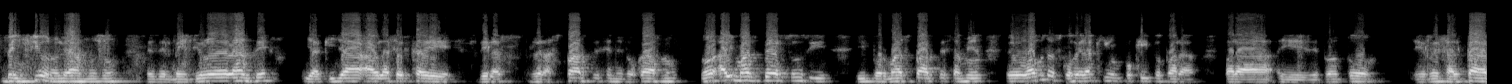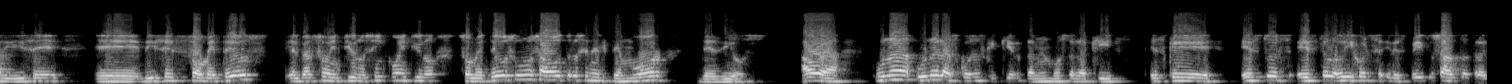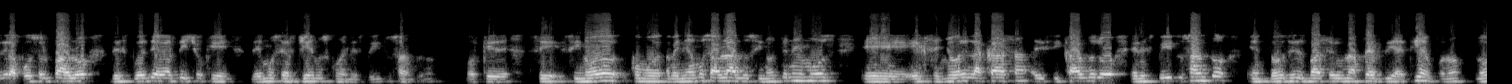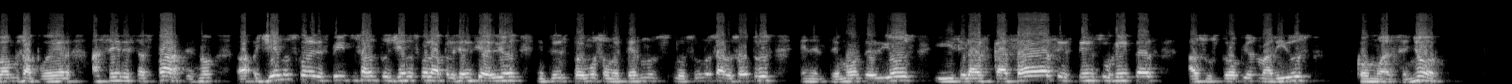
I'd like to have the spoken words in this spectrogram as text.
21, leamos, ¿no? Desde el 21 en adelante, y aquí ya habla acerca de, de, las, de las partes en el hogar, ¿no? Hay más versos y, y por más partes también, pero vamos a escoger aquí un poquito para, para eh, de pronto eh, resaltar, y dice, eh, dice, someteos, el verso 21, 5, 21, someteos unos a otros en el temor de Dios. Ahora, una, una de las cosas que quiero también mostrar aquí es que esto, es, esto lo dijo el, Espíritu Santo a través del apóstol Pablo después de haber dicho que debemos ser llenos con el Espíritu Santo. ¿no? Porque si, si no, como veníamos hablando, si no tenemos eh, el Señor en la casa, edificándolo, el Espíritu Santo, entonces va a ser una pérdida de tiempo, ¿no? No vamos a poder hacer estas partes, ¿no? Ah, llenos con el Espíritu Santo, llenos con la presencia de Dios, entonces podemos someternos los unos a los otros en el temor de Dios y si las casadas estén sujetas a sus propios maridos como al Señor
